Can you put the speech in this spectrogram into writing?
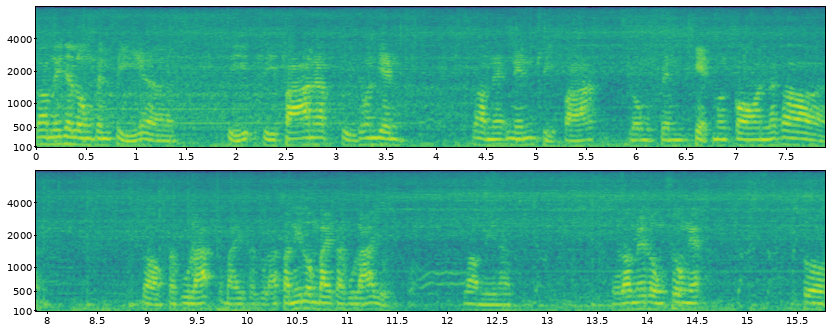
รอบนี้จะลงเป็นสีเอ่อสีสีฟ้านะครับ สีโทนเย็น รอบนี้เน้นสีฟ้า ลงเป็นเกตมังกรแล้วก็ ดอกซากุระใบซากุระตอนนี้ลงใบซากุระอยู่ รอบนี้นะครับเดี๋ยวรอบนี้ลงช่วงเนี้ย ช่วง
